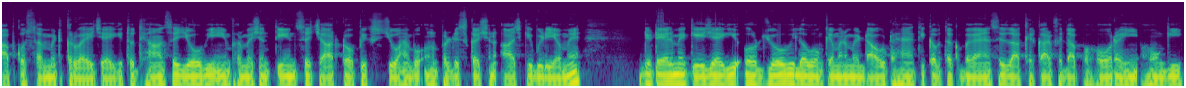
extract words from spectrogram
आपको सबमिट करवाई जाएगी। तो ध्यान से जो भी इंफॉर्मेशन तीन से चार टॉपिक्स जो हैं, वो उन पर डिस्कशन आज की वीडियो में डिटेल में की जाएगी और जो भी लोगों के मन में डाउट हैं कि कब तक वैकेंसीज आखिरकार फिलअप हो रही होंगी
